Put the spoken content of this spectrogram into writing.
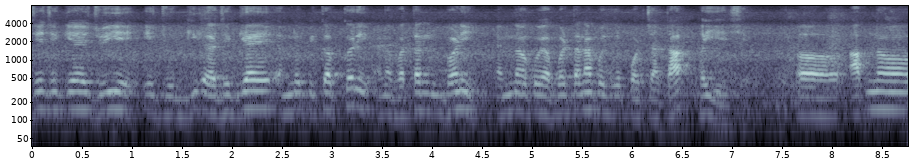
જે જગ્યાએ જોઈએ એ જોગ્ય- જગ્યાએ એમને પિકઅપ કરી અને વતન ભણી એમને કોઈ અગવડતા ના પડે પહોંચાતા હોઈએ છીએ. આપનો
